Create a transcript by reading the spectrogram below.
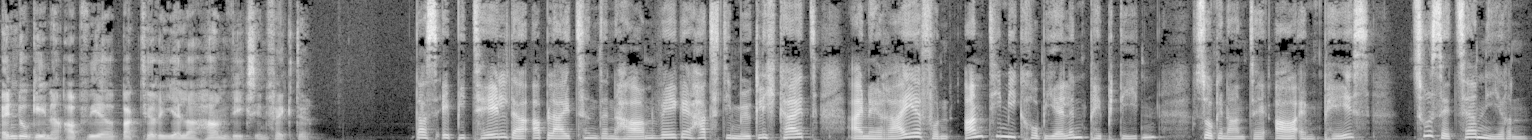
Endogene Abwehr bakterieller Harnwegsinfekte. Das Epithel der ableitenden Harnwege hat die Möglichkeit, eine Reihe von antimikrobiellen Peptiden, sogenannte AMPs, zu sezernieren.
